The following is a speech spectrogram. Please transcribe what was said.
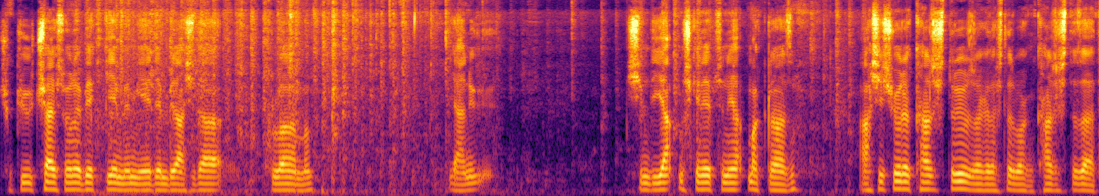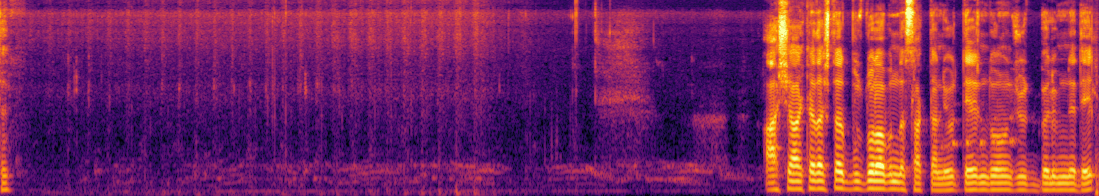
Çünkü 3 ay sonra bekleyemem. Yeniden bir aşı daha kullanamam. Yani şimdi yapmışken hepsini yapmak lazım. Aşı şöyle karıştırıyoruz arkadaşlar. Bakın karıştı zaten. Aşı arkadaşlar buzdolabında saklanıyor. Derin dondurucu bölümünde değil.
